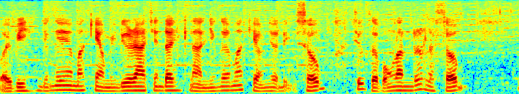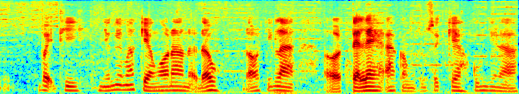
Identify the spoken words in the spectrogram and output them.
Bởi vì những cái mã kèo mình đưa ra trên đây là những cái mã kèo nhận định sớm, trước giờ bóng lăn rất là sớm. Vậy thì những cái mã kèo ngon ăn ở đâu? Đó chính là ở tele a cộng sách kèo, cũng như là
